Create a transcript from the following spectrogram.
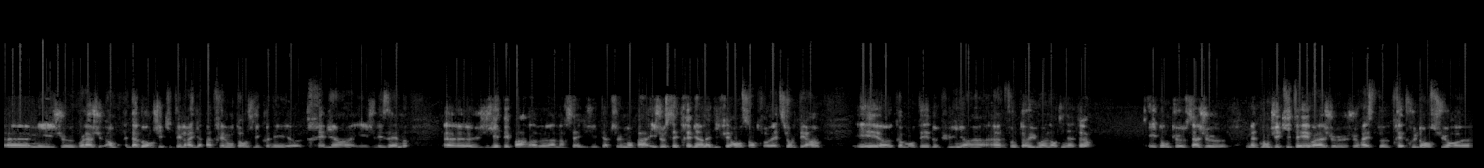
Euh, mais je, voilà, d'abord, j'ai quitté le RAID il n'y a pas très longtemps. Je les connais très bien et je les aime. j'y étais pas à Marseille, j'y étais absolument pas. Et je sais très bien la différence entre être sur le terrain et commenter depuis un fauteuil ou un ordinateur. Et donc euh, ça, maintenant que j'ai quitté, voilà, je, reste très prudent sur euh,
